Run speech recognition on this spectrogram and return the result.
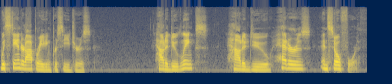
with standard operating procedures how to do links, how to do headers, and so forth.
